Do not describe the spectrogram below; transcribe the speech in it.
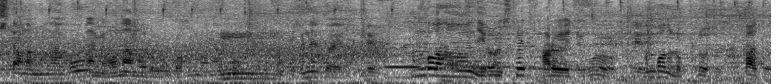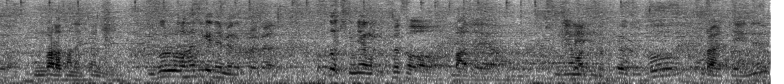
시다운 한번 하고, 그 다음에 어나머로 이거 한번 하고, 그렇게 끝낼 거예요. 한 번은 이런 스트레이트 바로 해주고, 한 번은 로프로 좀 바꿔줘요. 번갈아서 하는 편이. 이걸로 하시게 되면 그러면 좀 더 중량을 높여서 맞아요. 중량을 좀 높여주고, 줄할 때는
